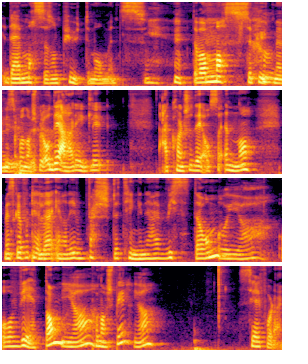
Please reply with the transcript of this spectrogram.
Det er masse sånn putemoments. Det var masse putemoments på nachspiel. Og det er det egentlig det er kanskje det også ennå. Men skal jeg fortelle deg en av de verste tingene jeg visste om oh, ja. og vet om Ja. på nachspiel? Ja. Se for deg.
